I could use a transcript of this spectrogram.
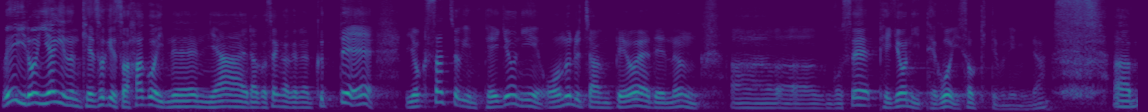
왜 이런 이야기는 계속해서 하고 있느냐라고 생각하면 그때 역사적인 배경이 오늘을 참 배워야 되는 아, 것의 배경이 되고 있었기 때문입니다. 아, 아,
